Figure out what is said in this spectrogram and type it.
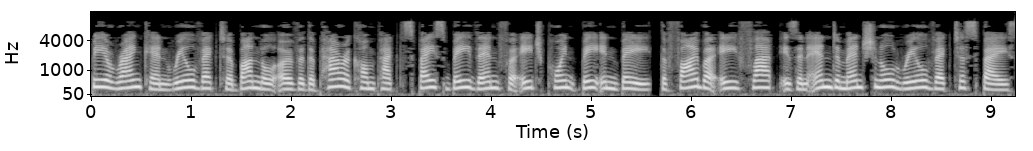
be a rank n real vector bundle over the paracompact space B. Then for each point B in B, the fiber E flat is an n-dimensional real vector space.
